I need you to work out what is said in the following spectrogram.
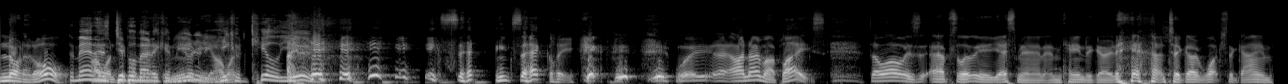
Not at all. The man I has want people to know diplomatic immunity. He want- could kill you. Exactly. well, I know my place. So I was absolutely a yes man and keen to go down to go watch the game.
